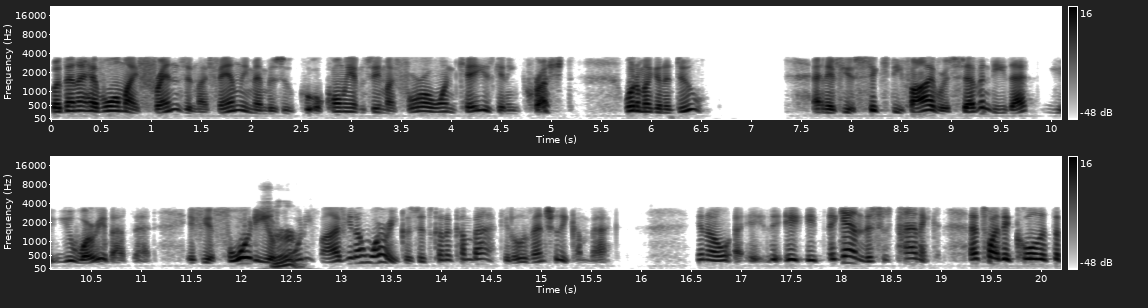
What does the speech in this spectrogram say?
But then I have all my friends and my family members who call me up and say my 401k is getting crushed. What am I going to do? And if you're 65 or 70, that you, you worry about that. If you're 40 Sure. or 45, you don't worry because it's going to come back. It'll eventually come back. You know, it, it, it, again, this is panic. That's why they call it the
